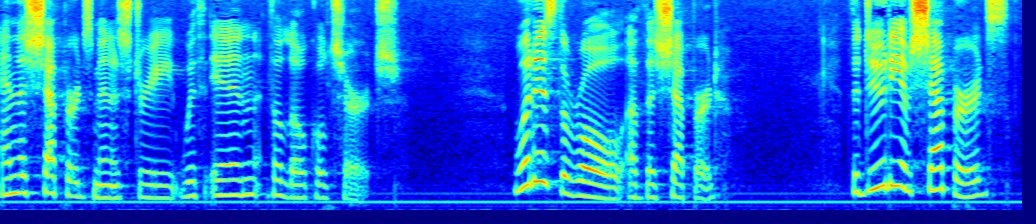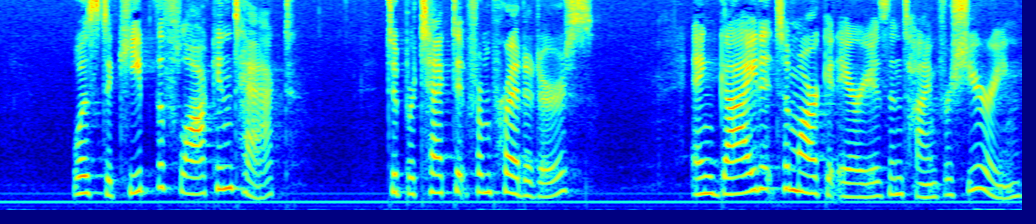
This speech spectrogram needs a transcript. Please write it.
and the shepherd's ministry within the local church. What is the role of the shepherd? The duty of shepherds was to keep the flock intact, to protect it from predators, and guide it to market areas in time for shearing.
